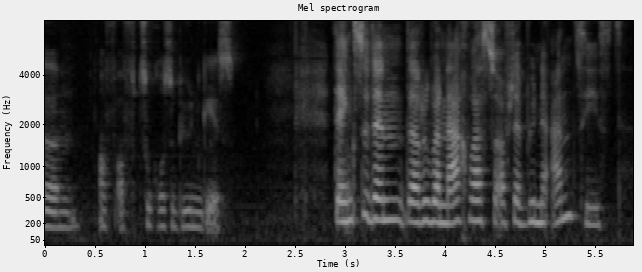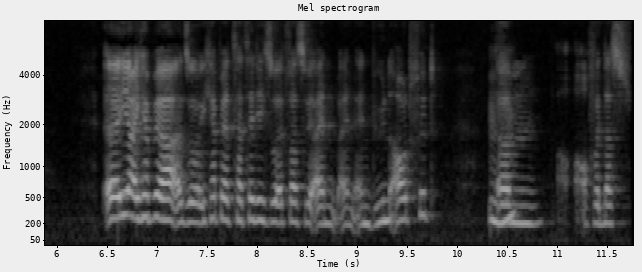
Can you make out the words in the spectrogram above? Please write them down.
ähm, auf, auf zu große Bühnen gehst. Denkst du denn darüber nach, was du auf der Bühne anziehst? Äh, ja, ich habe ja, also ich habe ja tatsächlich so etwas wie ein, ein, ein Bühnenoutfit. Mhm. Ähm, auch wenn das,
